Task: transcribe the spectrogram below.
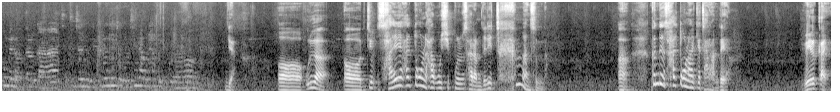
보면 어떨까 저는 그런 쪽으로 생각을 하고 있고요. 예. 어, 우리가 어, 지금 사회 활동을 하고 싶은 사람들이 참 많습니다. 아, 근데 활동을 하니까 잘 안 돼요. 왜일까요?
